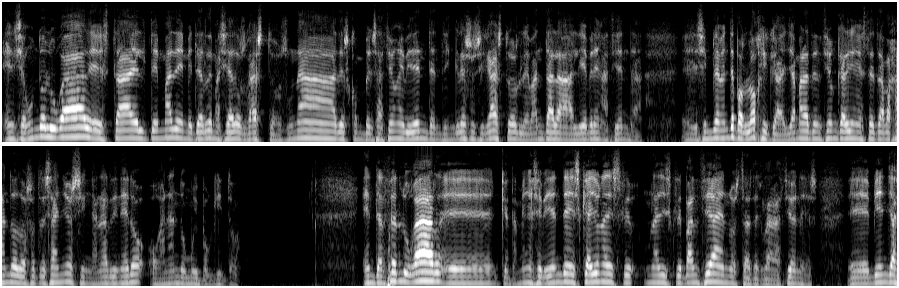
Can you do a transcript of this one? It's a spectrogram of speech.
En segundo lugar está el tema de meter demasiados gastos. Una descompensación evidente entre ingresos y gastos levanta la liebre en Hacienda. Eh, simplemente por lógica, llama la atención que alguien esté trabajando dos o tres años sin ganar dinero o ganando muy poquito. En tercer lugar, eh, que también es evidente, es que hay una, discrepancia en nuestras declaraciones, eh, bien, ya,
